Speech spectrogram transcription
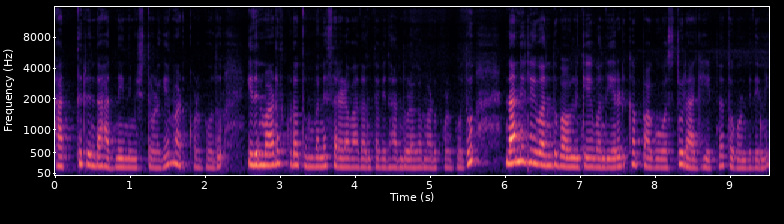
ಹತ್ತರಿಂದ ಹದಿನೈದು ನಿಮಿಷದೊಳಗೆ ಮಾಡ್ಕೊಳ್ಬೋದು. ಇದನ್ನು ಮಾಡೋದು ಕೂಡ ತುಂಬಾ ಸರಳವಾದಂಥ ವಿಧಾನದೊಳಗೆ ಮಾಡ್ಕೊಳ್ಬೋದು. ನಾನಿಲ್ಲಿ ಒಂದು ಬೌಲ್ಗೆ ಒಂದು ಎರಡು ಕಪ್ ಆಗುವಷ್ಟು ರಾಗಿ ಹಿಟ್ಟನ್ನ ತೊಗೊಂಡಿದ್ದೀನಿ.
